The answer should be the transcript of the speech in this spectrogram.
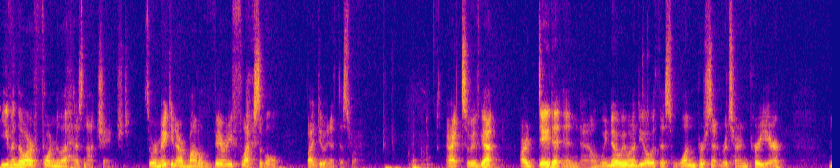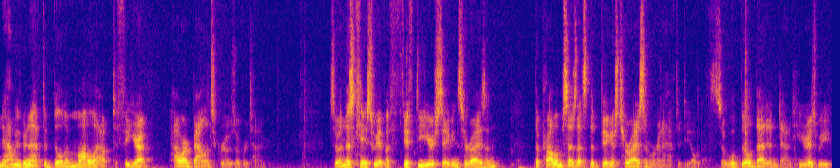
even though our formula has not changed. So we're making our model very flexible by doing it this way. All right, so we've got our data in now. We know we want to deal with this 1% return per year. Now we're going to have to build a model out to figure out how our balance grows over time. So in this case, we have a 50-year savings horizon. The problem says that's the biggest horizon we're going to have to deal with. So we'll build that in down here as we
